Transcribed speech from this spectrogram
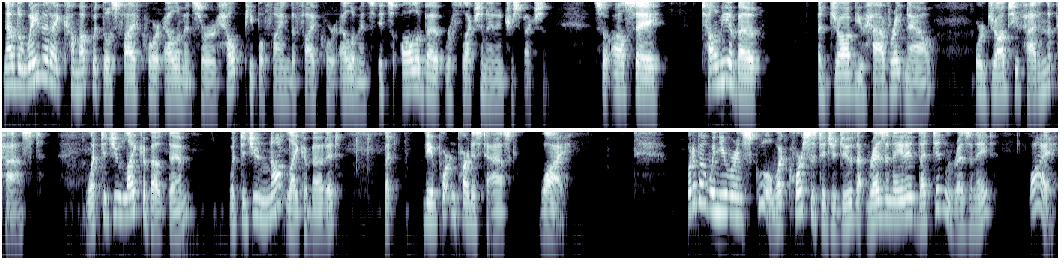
Now the way that i come up with those five core elements or help people find the five core elements it's all about reflection and introspection so I'll say, tell me about a job you have right now or jobs you've had in the past. What did you like about them? What did you not like about it? But the important part is to ask why. What about when you were in school? What courses did you do that resonated, that didn't resonate? Why?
